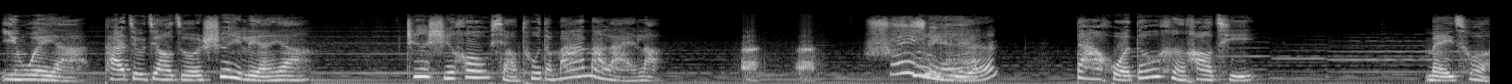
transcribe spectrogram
因为呀，它就叫做睡莲呀。这时候，小兔的妈妈来了。睡莲，大伙都很好奇。没错。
